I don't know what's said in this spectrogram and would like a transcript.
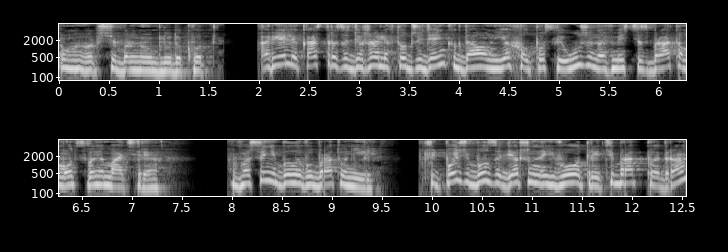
Ой, вообще больной ублюдок. Вот Ариэля Кастро задержали в тот же день, когда он ехал после ужина вместе с братом от своей матери. В машине был его брат Униль. Чуть позже был задержан его третий брат Педро,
